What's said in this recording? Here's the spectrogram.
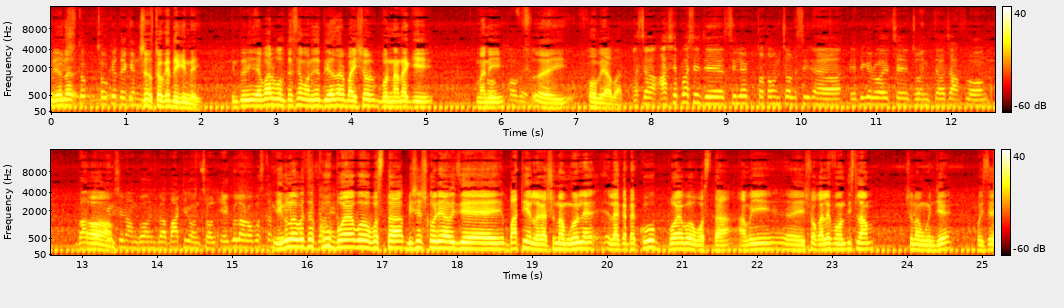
দুই হাজার চোখে দেখি নেই। কিন্তু এবার বলতেছে মানে দুই হাজার বাইশের বন্যা নাকি মানে হবে। এই হবে আবার। আচ্ছা আশেপাশে যে সিলেট তথা অঞ্চল এদিকে রয়েছে জৈন্তা জাফলং বা সুনামগঞ্জ বা বাটি অঞ্চল এগুলোর? অবস্থা খুব ভয়াবহ অবস্থা বিশেষ করে ওই যে বাটি এলাকা সুনামগঞ্জ এলাকাটা খুব ভয়াবহ অবস্থা। আমি এই সকালে ফোন দিছিলাম সুনামগঞ্জে হয়েছে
